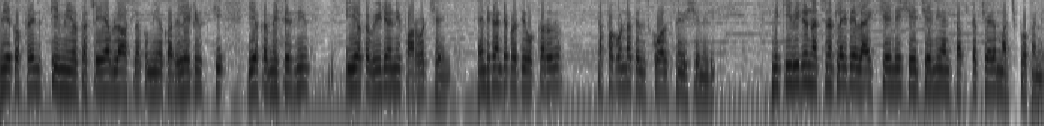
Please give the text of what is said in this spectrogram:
మీ యొక్క ఫ్రెండ్స్కి మీ యొక్క శ్రేయబ్లాస్లకు మీ యొక్క రిలేటివ్స్కి ఈ యొక్క మెసేజ్ని ఈ యొక్క వీడియోని ఫార్వర్డ్ చేయండి. ఎందుకంటే ప్రతి ఒక్కరూ తప్పకుండా తెలుసుకోవాల్సిన విషయం ఇది. మీకు ఈ వీడియో నచ్చినట్లయితే లైక్ చేయండి షేర్ చేయండి అండ్ సబ్స్క్రైబ్ చేయడం మర్చిపోకండి.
